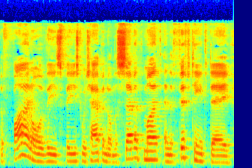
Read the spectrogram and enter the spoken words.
the final of these feasts, which happened on the seventh month and the 15th day,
